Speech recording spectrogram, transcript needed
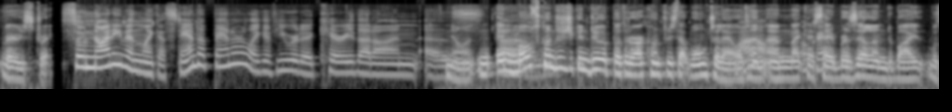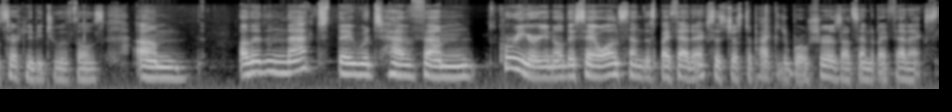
very strict. So not even like a stand-up banner, like if you were to carry that on. As, no, in, in um, most countries you can do it, but there are countries that won't allow it, wow. and, and like okay. I say, Brazil and Dubai would certainly be two of those. Um, other than that, they would have um, courier. You know, they say, "Oh, I'll send this by FedEx. It's just a package of brochures. I'll send it by FedEx."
